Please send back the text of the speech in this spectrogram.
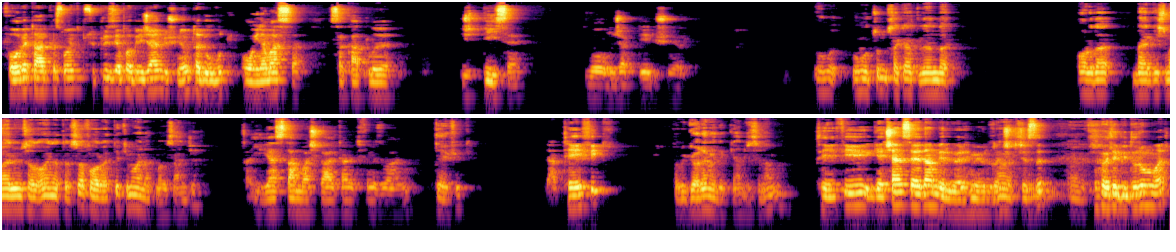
forvet arkası oynatıp sürpriz yapabileceğini düşünüyorum. Tabii Umut oynamazsa, sakatlığı ciddiyse bu olacak diye düşünüyorum. Umut, Umut'un sakatlığında orada Berk İsmail Ünsal oynatırsa Forvet'te kimi oynatmalı sence? İlyas'tan başka alternatifimiz var mı? Tevfik. Ya Tevfik, Tabii göremedik kendisini ama. Tevfik'i geçen seneden beri göremiyoruz Evet. açıkçası. Evet. Öyle bir durum var.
